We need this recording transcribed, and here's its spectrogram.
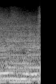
your way.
